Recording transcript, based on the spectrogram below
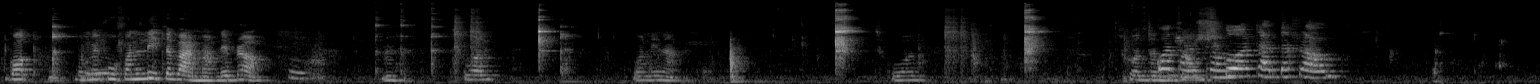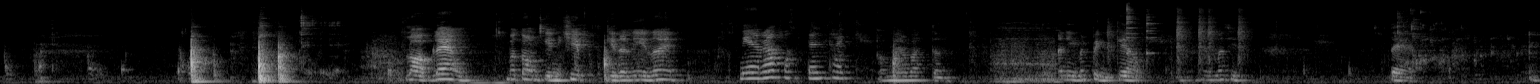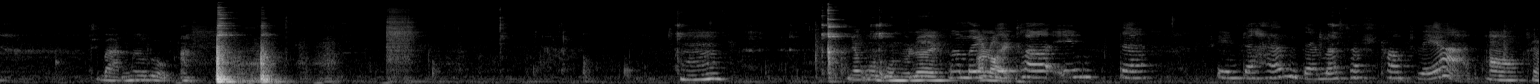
Gott. De är fortfarande lite varma. Det är bra. Mm. Mm. Skål. Skål Lina. Skål. Skål tant Jean. Skål, tante Jean. รอบแรงไม่ต้องกินชิปกินอันนี้เลย Mera vatten, tack. เอาแม่วัตเต นอันนี้มันเป็นแก้วแล้วมันสิแตกที่บานมือลูกอะอืมยังอุ่นๆอยู่เลย Mamma, อร่อย inte ta inte, inte händer, men först ta fel. อ๋อโอเค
